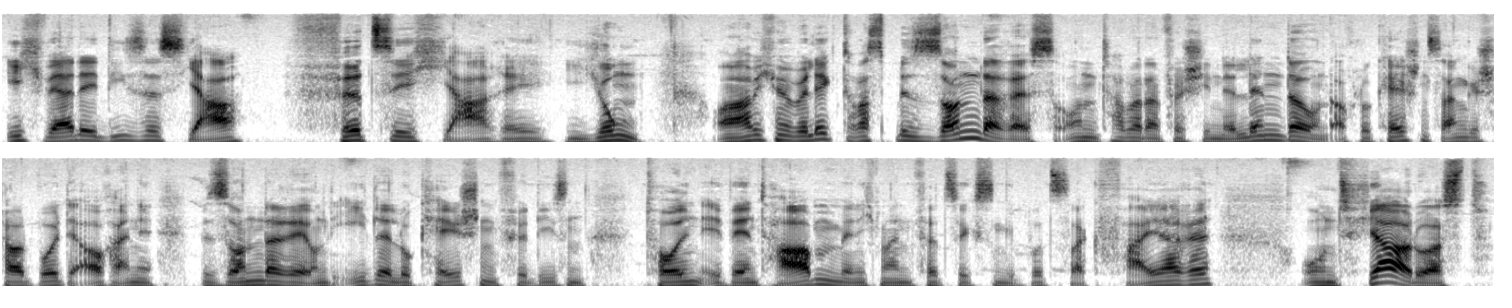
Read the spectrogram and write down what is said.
ich werde dieses Jahr 40 Jahre jung. Und da habe ich mir überlegt, was Besonderes und habe dann verschiedene Länder und auch Locations angeschaut, wollte auch eine besondere und edle Location für diesen tollen Event haben, wenn ich meinen 40. Geburtstag feiere. Und ja, du hast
